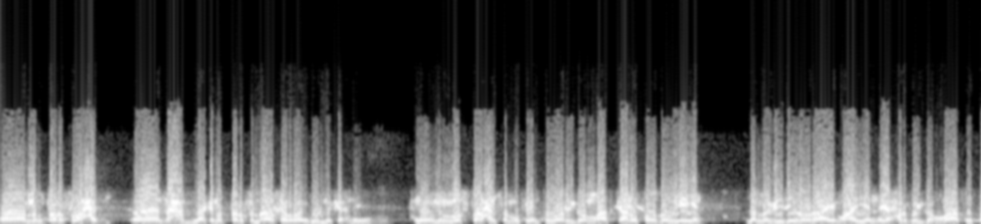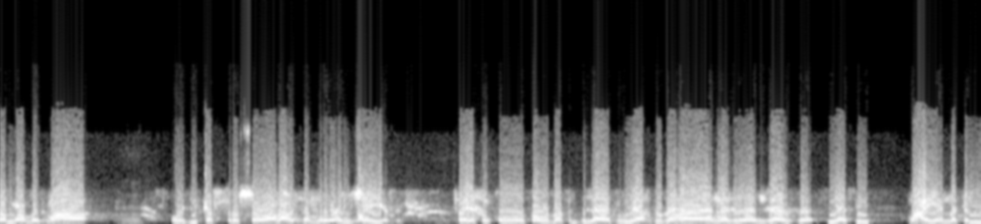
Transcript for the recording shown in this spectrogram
من طرف واحد. آه، نعم لكن الطرف الآخر نقول لك يعني إحنا المصطلح نسموه فيه ثوار القمات كانوا فوضويين لما بيديروا رأي معين يحرقوا القمات ويطلعوا مجموعة ويكسروا الشوارع ويدمروا كل شيء. فيخلقوا فوضى في البلاد وياخذوا بها نج- إنجاز سياسي معين مثل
